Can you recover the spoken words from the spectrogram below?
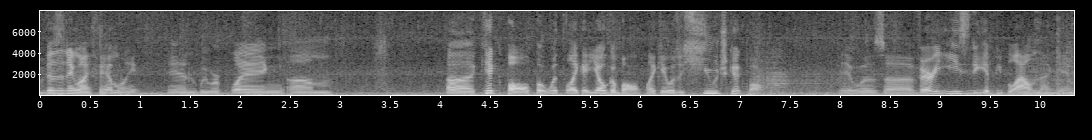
visiting my family and we were playing um, uh, kickball, but with like a yoga ball. Like it was a huge kickball. It was uh, very easy to get people out in that game.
